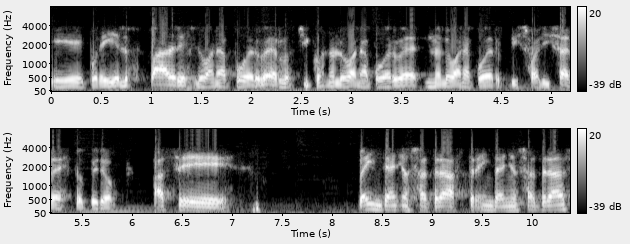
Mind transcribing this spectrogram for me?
eh, por ahí los padres lo van a poder ver, los chicos no lo van a poder ver, no lo van a poder visualizar a esto, pero hace 20 años atrás, 30 años atrás,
